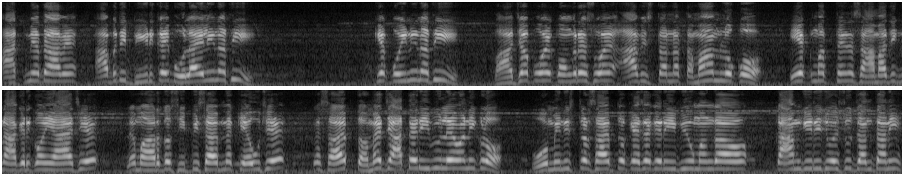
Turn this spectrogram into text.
આત્મીયતા આવે. આ બધી ભીડ કંઈ બોલાયેલી નથી? કે કોઈની નથી? ભાજપ હોય, કોંગ્રેસ હોય, આ વિસ્તારના તમામ લોકો એકમત થઈને સામાજિક નાગરિકો અહીં આવ્યા છે. એટલે મારે તો સીપી સાહેબને કહેવું છે કે સાહેબ, તમે જાતે રિવ્યૂ લેવા નીકળો. હોમ મિનિસ્ટર સાહેબ તો કહે છે કે રિવ્યૂ મંગાવો, કામગીરી જોઈશું જનતાની.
